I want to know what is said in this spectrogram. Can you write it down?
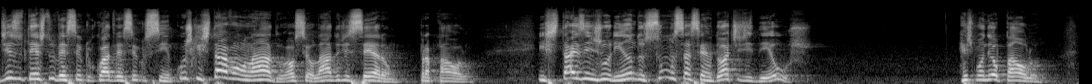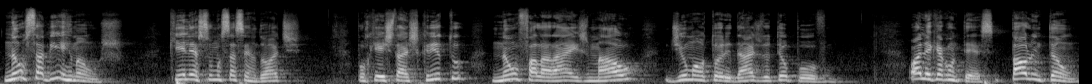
Diz o texto do versículo 4, versículo 5: Os que estavam ao lado, ao seu lado, disseram para Paulo: Estás injuriando o sumo sacerdote de Deus? Respondeu Paulo: não sabia, irmãos, que ele é sumo sacerdote, porque está escrito: não falarás mal de uma autoridade do teu povo. Olha o que acontece. Paulo, então,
